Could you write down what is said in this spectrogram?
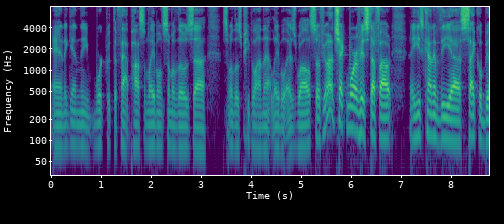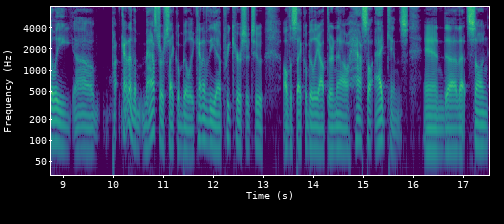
And again, he worked with the Fat Possum label and some of those uh, some of those people on that label as well. So, if you want to check more of his stuff out, uh, he's kind of the uh, psychobilly kind of the master of psychobilly, kind of the uh, precursor to all the psychobilly out there now, Hasil Adkins. And uh, that song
